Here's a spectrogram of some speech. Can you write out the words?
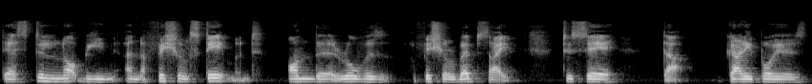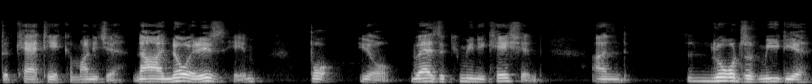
There's still not been an official statement on the Rovers official website to say that Gary Bowyer is the caretaker manager. Now I know it is him, but you know where's the communication? And loads of media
